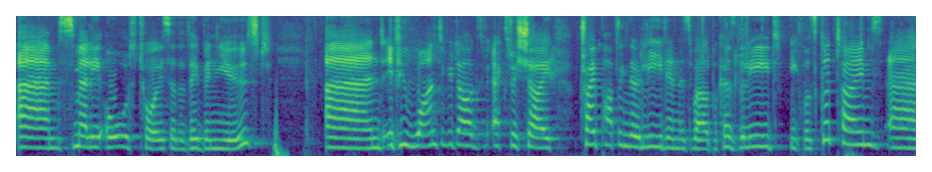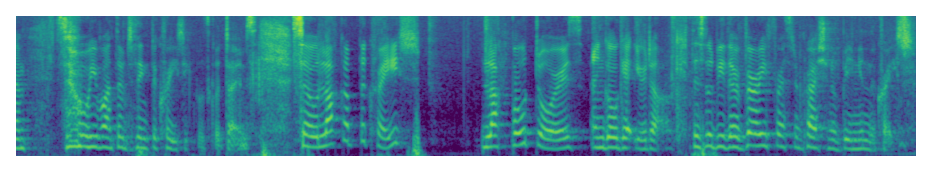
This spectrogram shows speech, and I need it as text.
um, smelly old toys so that they've been used. And if you want, if your dog's extra shy, try popping their lead in as well because the lead equals good times. Um, so we want them to think the crate equals good times. So lock up the crate, lock both doors, and go get your dog. This will be their very first impression of being in the crate.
